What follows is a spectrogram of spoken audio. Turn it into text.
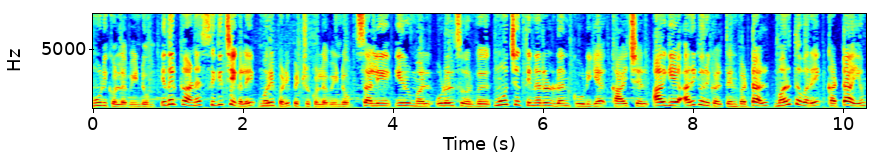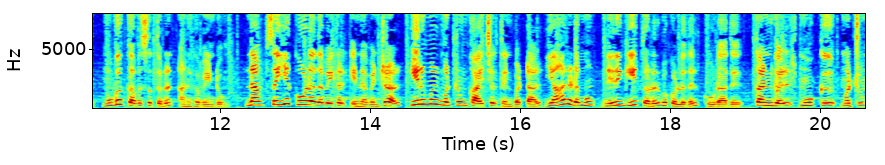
மூடிக்கொள்ள வேண்டும். இதற்கான சிகிச்சைகளை முறைப்படி பெற்றுக்கொள்ள வேண்டும். சளி இருமல் உடல் சோர்வு மூச்சு திணறலுடன் கூடிய காய்ச்சல் ஆகிய அறிகுறிகள் தென்பட்டால் மருத்துவரை கட்டாயம் முக கவசத்துடன் அணுக வேண்டும். நாம் செய்யக்கூடாதவைகள் என்னவென்றால் இருமல் மற்றும் காய்ச்சல் தென்பட்டால் யார் யாரிடமும் நெருங்கி தொடர்பு கொள்ளுதல் கூடாது. கண்கள் மூக்கு மற்றும்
